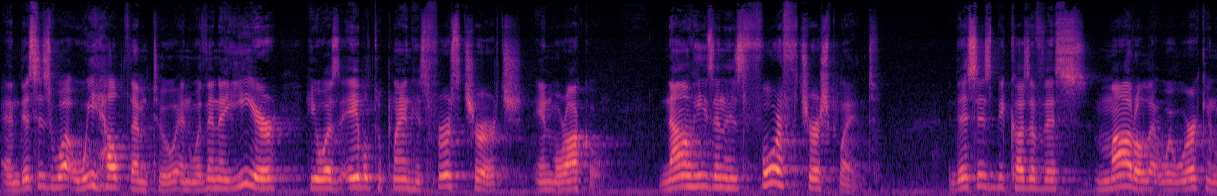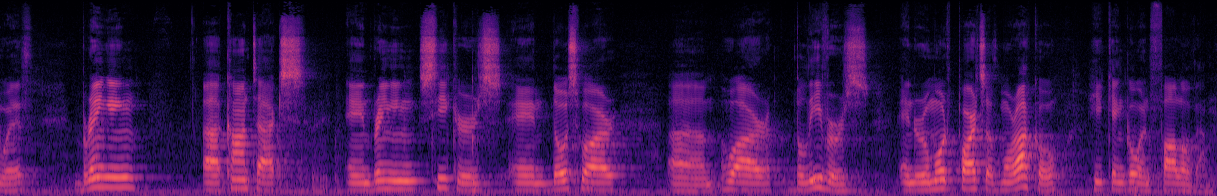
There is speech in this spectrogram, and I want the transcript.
And this is what we helped them to. And within a year, he was able to plant his first church in Morocco. Now he's in his fourth church plant. This is because of this model that we're working with, bringing uh, contacts and bringing seekers and those who are, um, who are believers in remote parts of Morocco, he can go and follow them.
